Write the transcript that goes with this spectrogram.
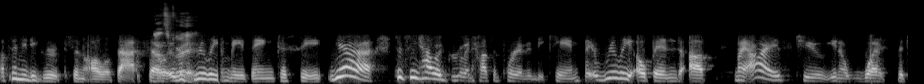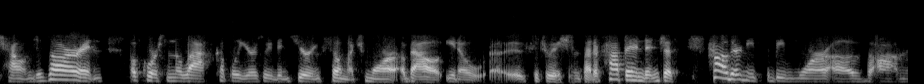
affinity groups and all of that. So That's it great. was really amazing to see, yeah, to see how it grew and how supportive it became. It really opened up my eyes to you know what the challenges are and of course in the last couple of years we've been hearing so much more about you know uh, situations that have happened and just how there needs to be more of um,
